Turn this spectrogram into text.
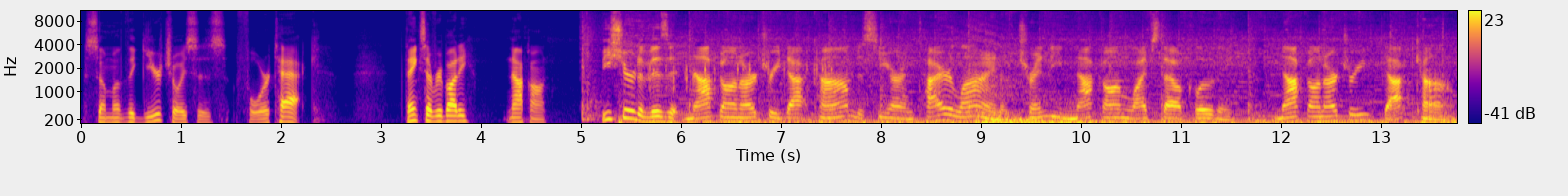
some of the gear choices for TAC. Thanks, everybody. Nock on. Be sure to visit nockonarchery.com to see our entire line of trendy Nock On lifestyle clothing. Nockonarchery.com.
